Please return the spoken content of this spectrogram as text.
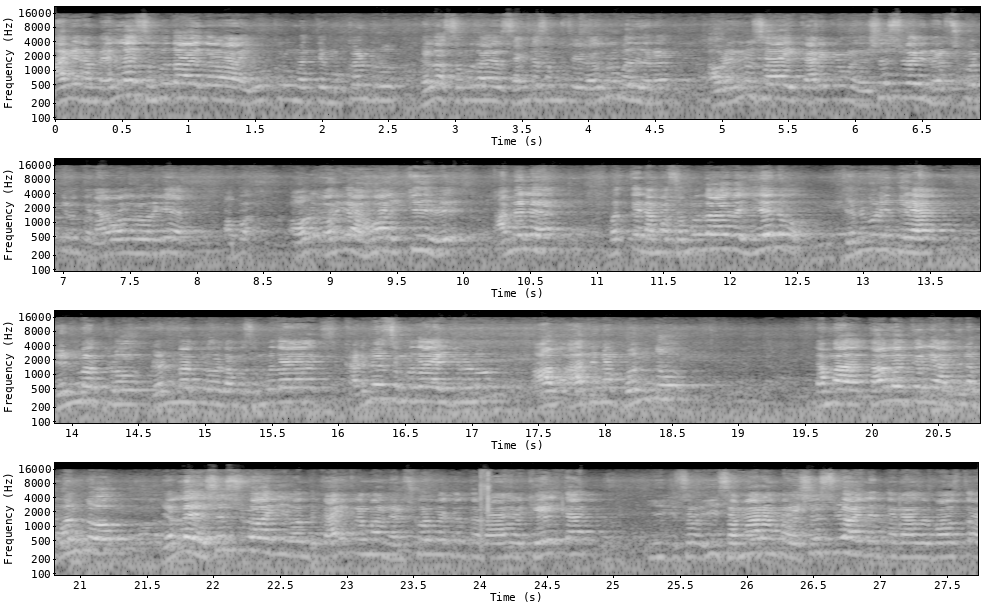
ಹಾಗೆ ನಮ್ಮ ಎಲ್ಲ ಸಮುದಾಯದ ಯುವಕರು ಮತ್ತೆ ಮುಖಂಡರು, ಎಲ್ಲ ಸಮುದಾಯದ ಸಂಘ ಸಂಸ್ಥೆಗಳು ಎಲ್ಲರೂ ಬಂದಿದ್ದಾರೆ. ಅವರೆಲ್ಲರೂ ಸಹ ಈ ಕಾರ್ಯಕ್ರಮ ಯಶಸ್ವಿಯಾಗಿ ನಡೆಸಿಕೊಡ್ತೀವಿ ಅಂತ ಅವ್ರ ಅವರಿಗೆ ಅಹವಾಲು ಇಟ್ಟಿದ್ದೀವಿ. ಆಮೇಲೆ ಮತ್ತೆ ನಮ್ಮ ಸಮುದಾಯದ ಏನು ಜನಗಳಿದ್ದೀರಾ? ಹೆಣ್ಮಕ್ಳು, ಗಂಡ್ಮಕ್ಳು, ನಮ್ಮ ಸಮುದಾಯ, ಕಡಿಮೆ ಸಮುದಾಯ ಇದ್ರು ಆ ದಿನ ಬಂದು ನಮ್ಮ ತಾಲೂಕಲ್ಲಿ ಆ ದಿನ ಬಂದು ಎಲ್ಲ ಯಶಸ್ವಿಯಾಗಿ ಒಂದು ಕಾರ್ಯಕ್ರಮ ನಡೆಸ್ಕೊಳ್ಬೇಕಂತ ನಾನು ಕೇಳ್ತಾ ಈ ಈ ಸಮಾರಂಭ ಯಶಸ್ವಿ ಆಗಲಿ ಅಂತ ನಾನು ಭಾವಿಸ್ತಾ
